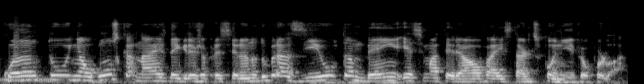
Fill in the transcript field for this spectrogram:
quanto em alguns canais da Igreja Presbiteriana do Brasil, também esse material vai estar disponível por lá.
